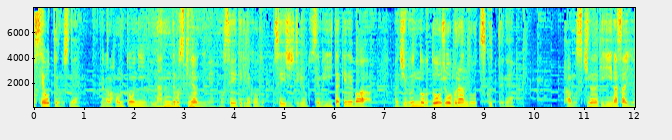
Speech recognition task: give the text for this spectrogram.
あ、背負ってるんですねだから本当に何でも好きなようにねもう性的なこと政治的なこと全部言いたければ、まあ、自分の道場ブランドを作ってねあの好きなだけ言いなさいよ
